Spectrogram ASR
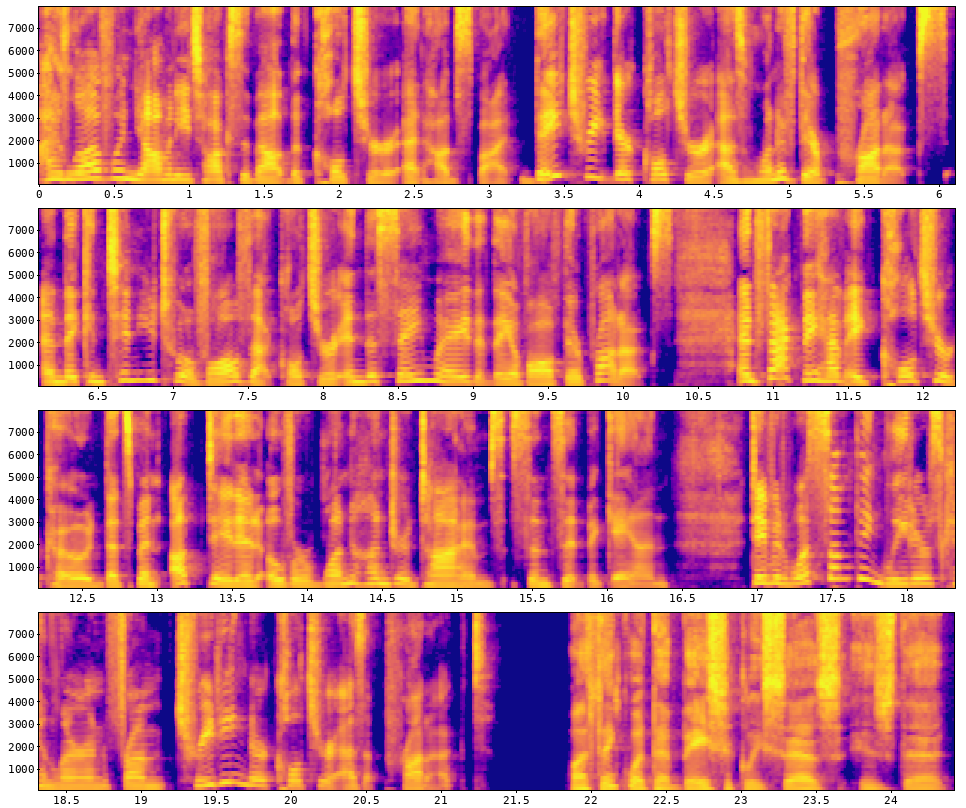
I love when Yamini talks about the culture at HubSpot. They treat their culture as one of their products, and they continue to evolve that culture in the same way that they evolve their products. In fact, they have a culture code that's been updated over 100 times since it began. David, what's something leaders can learn from treating their culture as a product? Well, I think what that basically says is that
